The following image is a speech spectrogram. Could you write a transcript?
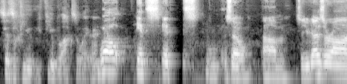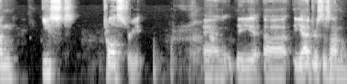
It's just a few few blocks away, right? Well, it's it's so um, so you guys are on East 12th Street, and the uh, the address is on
